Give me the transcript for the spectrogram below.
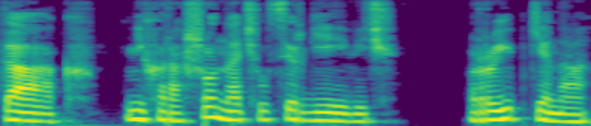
«Так», — нехорошо начал Сергеевич. «Рыбкина».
